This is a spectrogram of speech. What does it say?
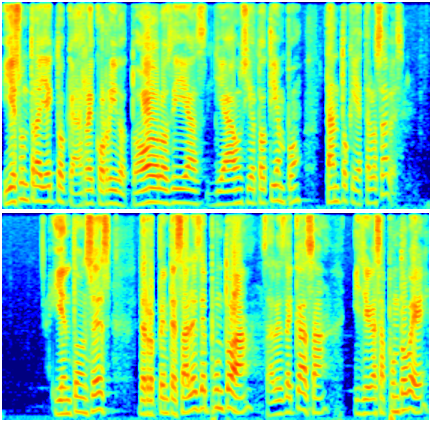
Y es un trayecto que has recorrido todos los días ya un cierto tiempo, tanto que ya te lo sabes. Y entonces de repente sales de punto A, sales de casa y llegas a punto B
